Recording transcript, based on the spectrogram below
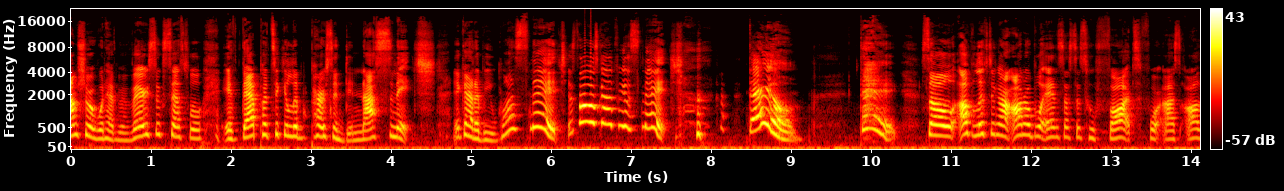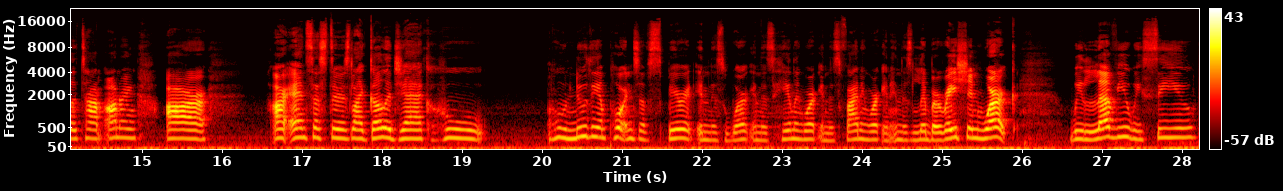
I'm sure would have been very successful if that particular person did not snitch. It gotta be one snitch. It's always gotta be a snitch. Damn. Dang. So uplifting our honorable ancestors who fought for us all the time, honoring our our ancestors like Gullah Jack who who knew the importance of spirit in this work, in this healing work, in this fighting work, and in this liberation work. We love you. We see you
